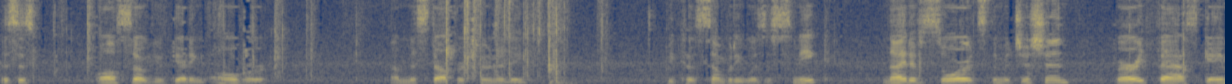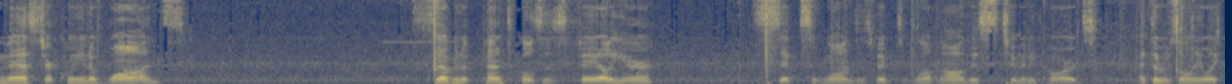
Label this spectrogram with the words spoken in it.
this is also you getting over a missed opportunity because somebody was a sneak. Knight of Swords, the Magician, very fast. Game Master, Queen of Wands. Seven of Pentacles is failure. Six of Wands is victory. Well, oh, this is too many cards. I thought it was only like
